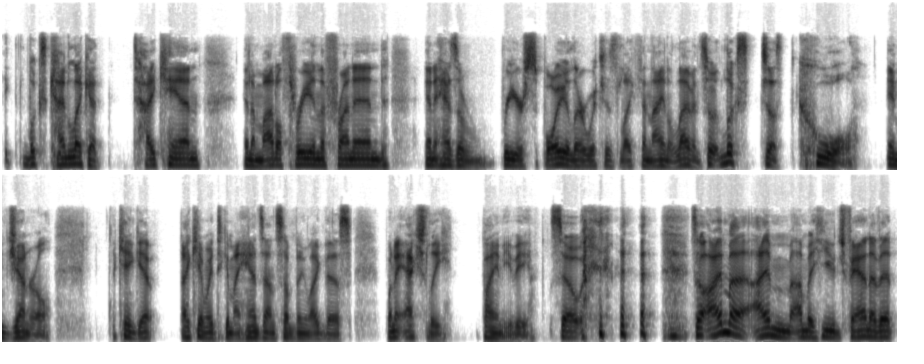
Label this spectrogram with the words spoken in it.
it looks kind of like a Taycan and a Model 3 in the front end, and it has a rear spoiler, which is like the 911. So it looks just cool in general. I can't get I can't wait to get my hands on something like this when I actually buy an EV. So so I'm a I'm I'm a huge fan of it,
